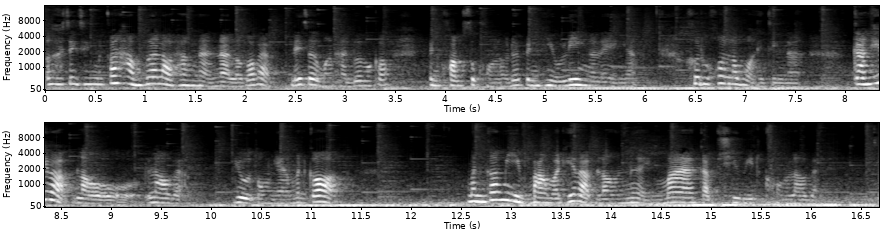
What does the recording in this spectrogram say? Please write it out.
เออจริง ๆ มันก็ทำเพื่อเราทางนั้นน่ะแล้วก็แบบได้เจอบางทันด้วยมันก็เป็นความสุขของเราด้วยเป็นฮิลลิ่งอะไรอย่างเงี้ยคือทุกคนเราบอกจริงๆนะ การที่แบบเราเราแบบ อยู่ตรงเนี้ยมันก็ มันก็มีบางวันที่แบบเราเหนื่อยมากกับชีวิตของเราแบบจ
